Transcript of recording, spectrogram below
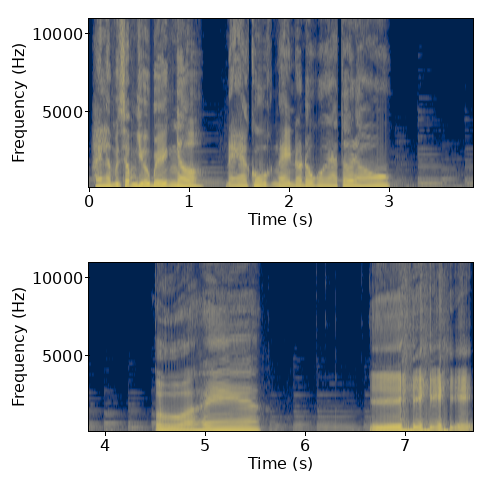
Hay là mình sống giữa biển nhờ? Nè, khu vực này nó đâu có ra tới đâu. Ừ ấy.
